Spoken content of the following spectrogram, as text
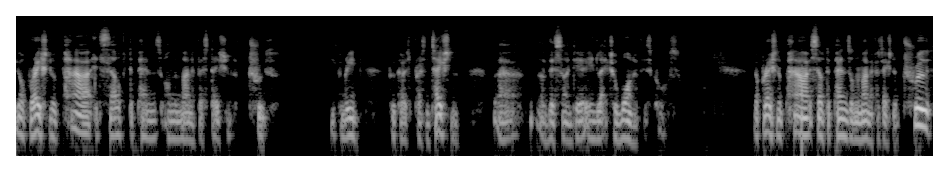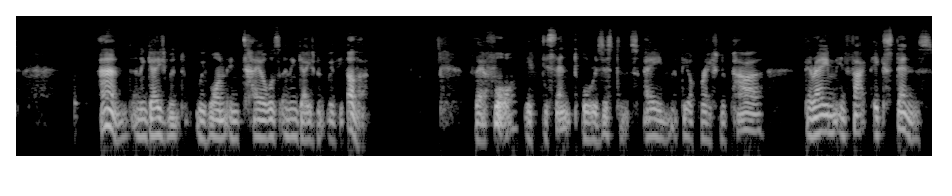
the operation of power itself depends on the manifestation of truth. You can read Foucault's presentation uh, of this idea in lecture one of this course. The operation of power itself depends on the manifestation of truth, and an engagement with one entails an engagement with the other. Therefore, if dissent or resistance aim at the operation of power, their aim in fact extends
